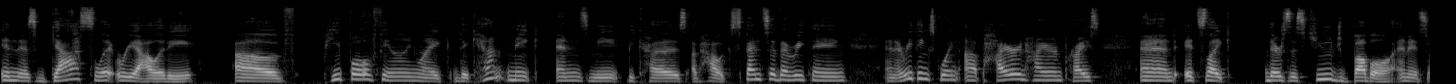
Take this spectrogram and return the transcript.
in this gaslit reality of people feeling like they can't make ends meet because of how expensive everything and everything's going up higher and higher in price and it's like there's this huge bubble and it's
